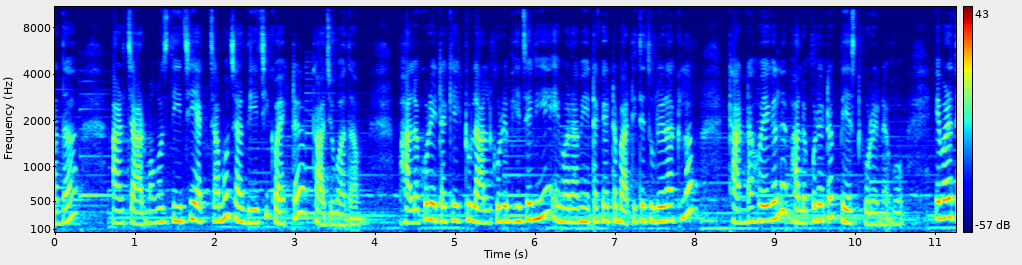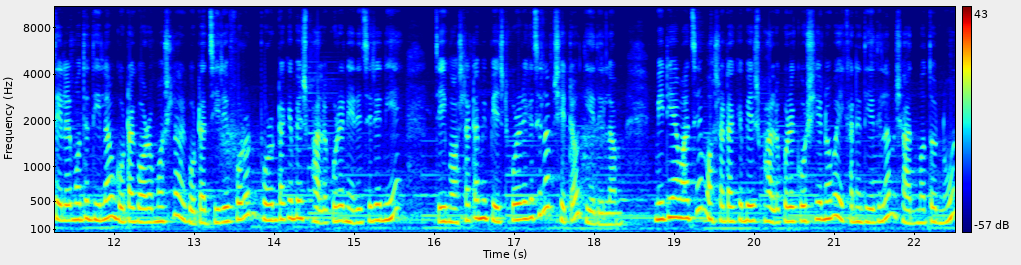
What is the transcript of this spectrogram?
আদা আর চার মগজ দিয়েছি এক চামচ আর দিয়েছি কয়েকটা কাজু বাদাম। ভালো করে এটাকে একটু লাল করে ভেজে নিয়ে এবার আমি এটাকে একটা বাটিতে তুলে রাখলাম। ঠান্ডা হয়ে গেলে ভালো করে এটা পেস্ট করে নেব। এবারে তেলের মধ্যে দিলাম গোটা গরম মশলা আর গোটা জিরে ফোড়ন। ফোড়নটাকে বেশ ভালো করে নেড়ে চেড়ে নিয়ে যেই মশলাটা আমি পেস্ট করে রেখেছিলাম সেটাও দিয়ে দিলাম। মিডিয়াম আছে, মশলাটাকে বেশ ভালো করে কষিয়ে নেব। এখানে দিয়ে দিলাম স্বাদ মতো নুন।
